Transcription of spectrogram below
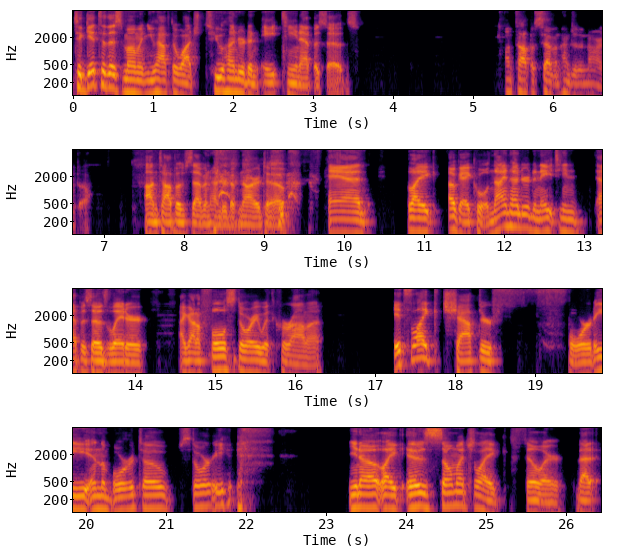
to get to this moment, you have to watch 218 episodes on top of 700 in Naruto. on top of 700 of Naruto. and like, okay, cool. 918 episodes later, I got a full story with Kurama. It's like chapter 40 in the Boruto story. you know, like it was so much like filler that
